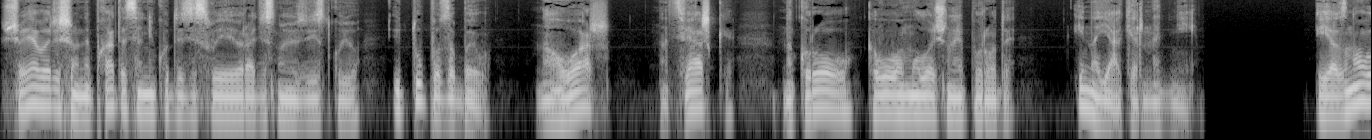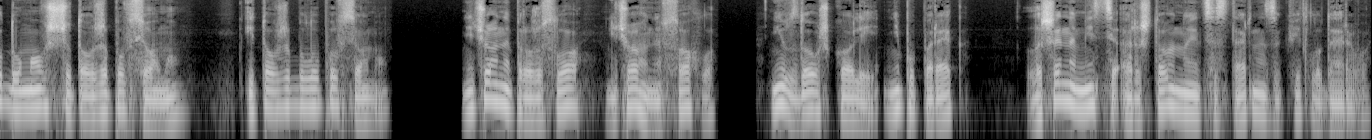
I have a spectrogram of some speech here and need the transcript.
що я вирішив не пхатися нікуди зі своєю радісною звісткою і тупо забив на гуаш, на цвяшки, на корову кавово-молочної породи і на якір на дні. І я знову думав, що то вже по всьому, і то вже було по всьому. Нічого не проросло, нічого не всохло, ні вздовж колії, ні поперек. Лише на місці арештованої цистерни заквітло дерево.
